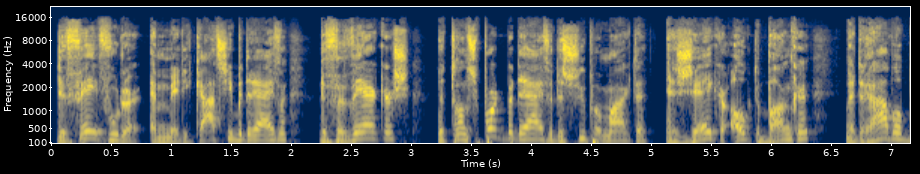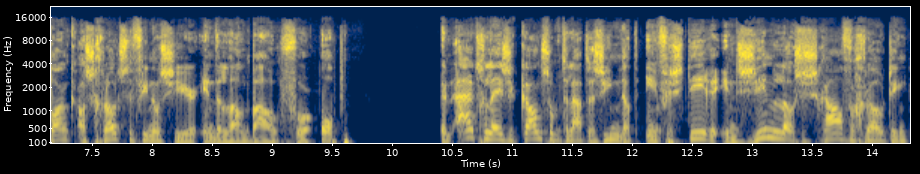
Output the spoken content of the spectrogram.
De veevoeder- en medicatiebedrijven, de verwerkers, de transportbedrijven, de supermarkten en zeker ook de banken, met Rabobank als grootste financier in de landbouw voorop. Een uitgelezen kans om te laten zien dat investeren in zinloze schaalvergroting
